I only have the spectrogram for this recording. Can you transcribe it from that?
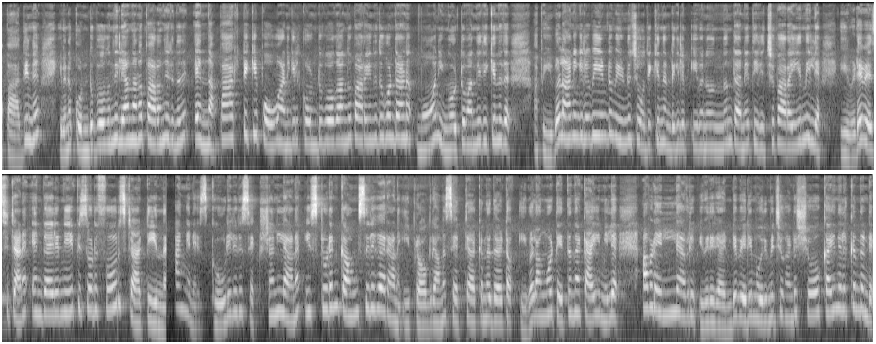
അപ്പോൾ അതിന് ഇവനെ കൊണ്ടുപോകുന്നില്ല എന്നാണ് പറഞ്ഞിരുന്നത്. എന്നാൽ പാർട്ടിക്ക് പോവുകയാണെങ്കിൽ കൊണ്ടുപോകാമെന്ന് പറയുന്നത് കൊണ്ടാണ് മോൻ ഇങ്ങോട്ട് വന്നിരിക്കുന്നത്. അപ്പോൾ ഇവളാണെങ്കിൽ വീണ്ടും വീണ്ടും ചോദിക്കുന്നുണ്ടെങ്കിലും ഇവനൊന്നും തന്നെ തിരിച്ചു പറയുന്നില്ല. ഇവിടെ വെച്ചിട്ടാണ് എന്തായാലും ഈ എപ്പിസോഡ് ഫോർ സ്റ്റാർട്ട് ചെയ്യുന്നത്. അങ്ങനെ സ്കൂളിൽ ഒരു സെക്ഷനിലാണ് ഈ സ്റ്റുഡന്റ് കൗൺസിലുകാരാണ് ഈ പ്രോഗ്രാം സെറ്റ് ആക്കുന്നത് കേട്ടോ. ഇവൾ അങ്ങോട്ട് എത്തുന്ന ടൈമിൽ അവിടെ എല്ലാവരും ഇവർ രണ്ടുപേരും ഒരുമിച്ച് കണ്ട് ഷോക്കായി നിൽക്കുന്നുണ്ട്.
